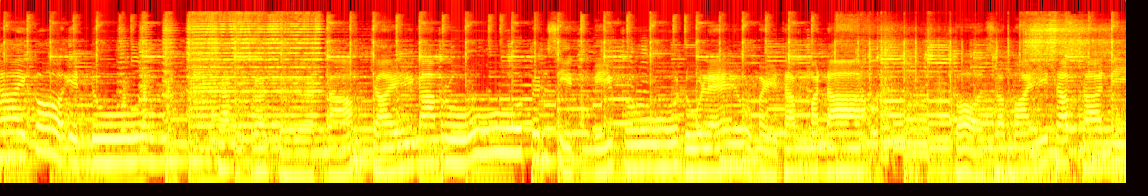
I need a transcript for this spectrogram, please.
คายก็เอ็นดูช่างประเสริฐน้ำใจงามรู้เป็นสิทธิ์มีครูดูแล้วไม่ธรรมดาก็สมัยทัพธานี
